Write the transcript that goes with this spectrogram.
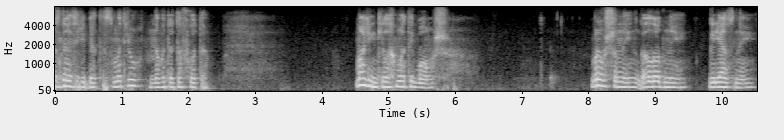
Знаете, ребята, смотрю на вот это фото. Маленький лохматый бомж. Брошенный, голодный, грязный,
